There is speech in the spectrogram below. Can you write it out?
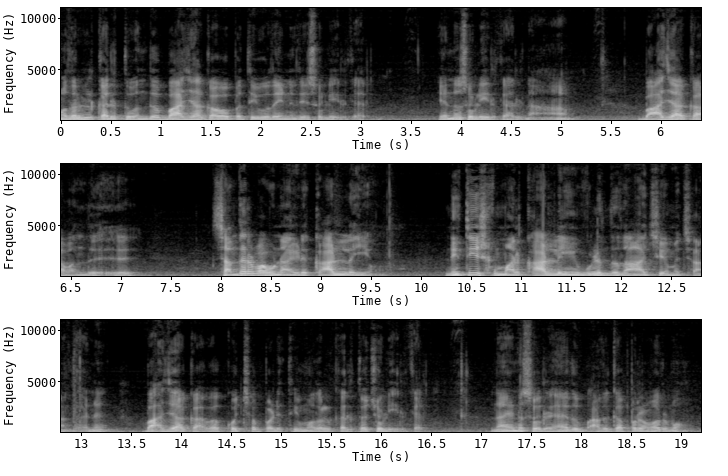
முதல் கருத்து வந்து பாஜகவை பற்றி உதயநிதி சொல்லியிருக்காரு. என்ன சொல்லியிருக்காருன்னா பாஜக வந்து சந்திரபாபு நாயுடு கால்லையும் நிதிஷ்குமார் கால்லையும் விழுந்து தான் ஆட்சி அமைச்சாங்கன்னு பாஜகவை கொச்சப்படுத்தி முதல் கருத்தை சொல்லியிருக்காரு. நான் என்ன சொல்கிறேன் அது அதுக்கப்புறம் வருவோம்.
